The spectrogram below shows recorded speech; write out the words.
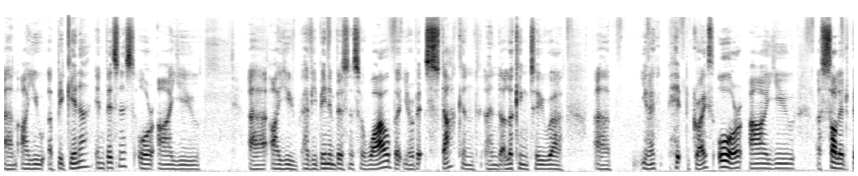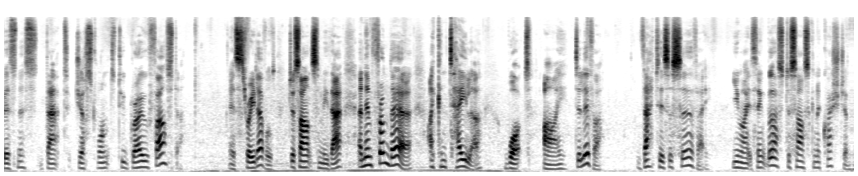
um, are you a beginner in business or are you, uh, are you, have you been in business a while but you're a bit stuck and, and are looking to, uh, uh you know, hit the growth or are you a solid business that just wants to grow faster? There's three levels. Just answer me that. And then from there, I can tailor what I deliver. That is a survey. You might think, well, that's just asking a question.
